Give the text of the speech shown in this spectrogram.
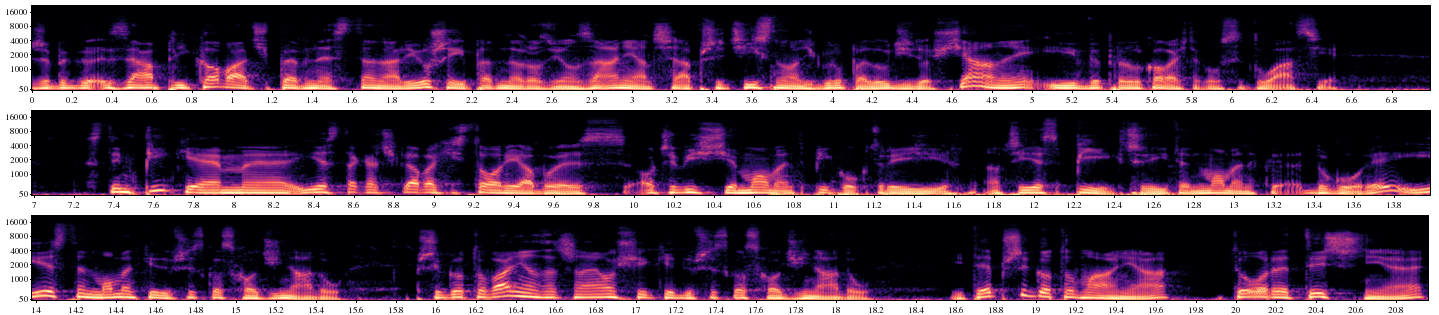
żeby zaaplikować pewne scenariusze i pewne rozwiązania, trzeba przycisnąć grupę ludzi do ściany i wyprodukować taką sytuację. Z tym pikiem e, jest taka ciekawa historia, bo jest oczywiście moment piku, który, znaczy jest pik, czyli ten moment do góry, i jest ten moment, kiedy wszystko schodzi na dół. Przygotowania zaczynają się, kiedy wszystko schodzi na dół. I te przygotowania teoretycznie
